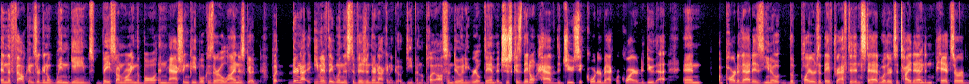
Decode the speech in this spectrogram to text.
And the Falcons are going to win games based on running the ball and mashing people because their O line is good. But they're not, even if they win this division, they're not going to go deep in the playoffs and do any real damage just because they don't have the juice at quarterback required to do that. And a part of that is, you know, the players that they've drafted instead, whether it's a tight end right. in Pitts or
